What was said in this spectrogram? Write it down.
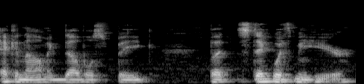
economic double speak, but stick with me here.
